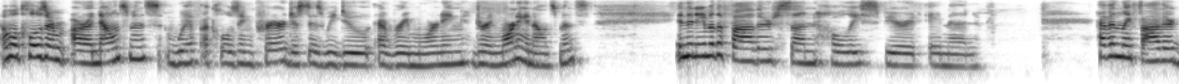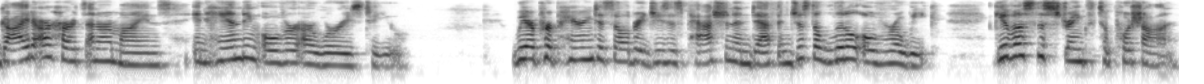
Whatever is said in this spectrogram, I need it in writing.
And we'll close our, our announcements with a closing prayer just as we do every morning during morning announcements in the name of the Father, Son, Holy Spirit, amen. Heavenly Father, guide our hearts and our minds in handing over our worries to you. We are preparing to celebrate Jesus' passion and death in just a little over a week. Give us the strength to push on,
